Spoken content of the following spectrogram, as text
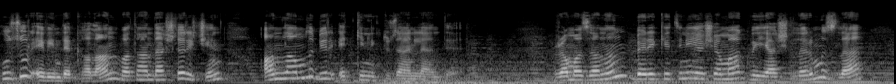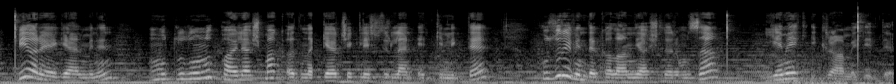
huzur evinde kalan vatandaşlar için anlamlı bir etkinlik düzenlendi. Ramazan'ın bereketini yaşamak ve yaşlılarımızla bir araya gelmenin mutluluğunu paylaşmak adına gerçekleştirilen etkinlikte huzur evinde kalan yaşlılarımıza yemek ikram edildi.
